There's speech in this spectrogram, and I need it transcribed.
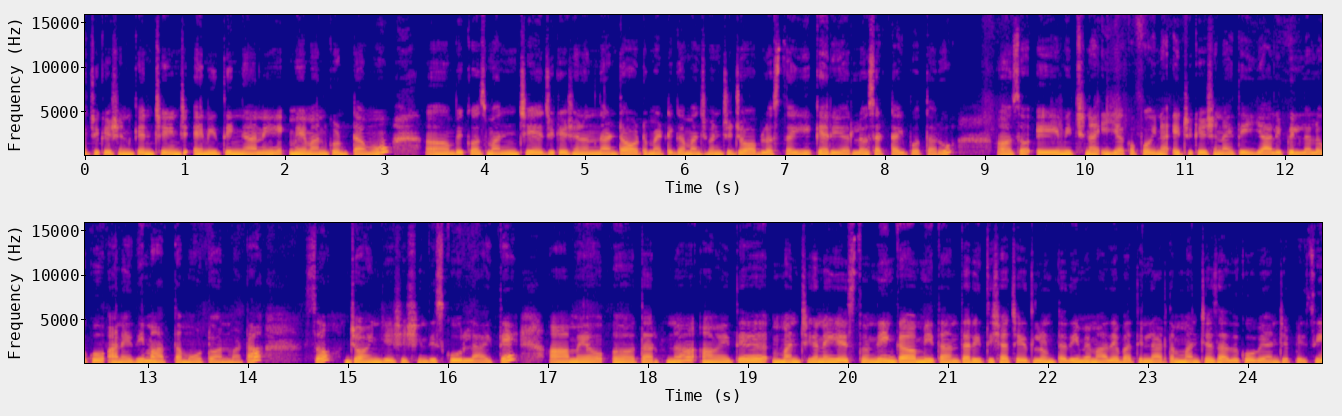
ఎడ్యుకేషన్ కెన్ చేంజ్ ఎనీథింగ్ అని మేము అనుకుంటాము. బికాజ్ మంచి ఎడ్యుకేషన్ ఉందంటే ఆటోమేటిక్గా మంచి మంచి జాబ్లు వస్తాయి కెరియర్లో సెట్ అయిపోతారు. సో ఏమి ఇచ్చినా ఇవ్వకపోయినా ఎడ్యుకేషన్ అయితే ఇవ్వాలి పిల్లలకు అనేది మా అత్త మోటో అనమాట సో జాయిన్ చేసేసింది స్కూల్లో అయితే. ఆమె తరఫున ఆమె అయితే మంచిగానే చేస్తుంది. ఇంకా మిగతా అంతా రితిషా చేతులు ఉంటుంది. మేము అదే బతిలాడతాం మంచిగా చదువుకోవే అని చెప్పేసి.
